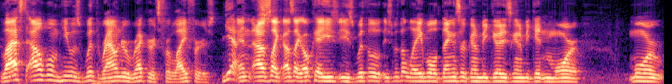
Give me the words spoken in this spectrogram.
last album he was with Rounder Records for Lifers. Yeah. and I was like, I was like, okay, he's, he's with a, he's with a label. Things are going to be good. He's going to be getting more more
